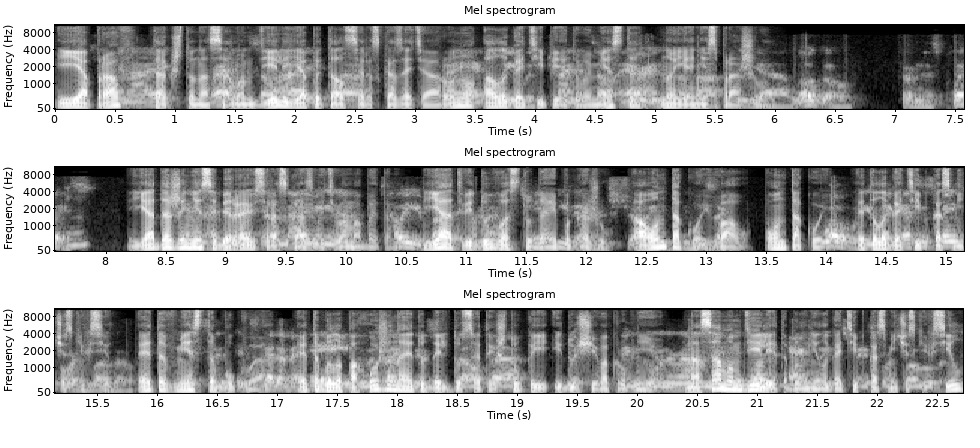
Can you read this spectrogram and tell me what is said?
И я прав, так что на самом деле я пытался рассказать Аарону о логотипе этого места, но я не спрашивал. Я даже не собираюсь рассказывать вам об этом. Я отведу вас туда и покажу. А он такой, вау, он такой. Это логотип космических сил. Это вместо буквы А. Это было похоже на эту дельту с этой штукой, идущей вокруг нее. На самом деле это был не логотип космических сил,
